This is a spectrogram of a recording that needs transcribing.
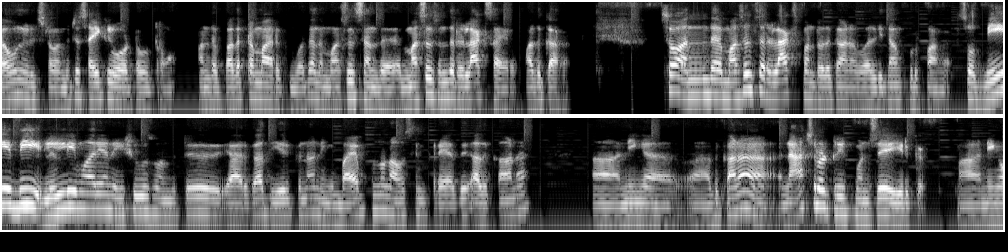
டவுன் ஹில்ஸில் வந்துட்டு சைக்கிள் ஓட்ட விட்டுரும். அந்த பதட்டமாக இருக்கும்போது அந்த மசில்ஸ் அந்த மசில்ஸ் வந்து ரிலாக்ஸ் ஆயிரும். அதுக்காக. ஸோ அந்த மசில்ஸை ரிலாக்ஸ் பண்ணுறதுக்கான வழி தான் கொடுப்பாங்க. ஸோ மேபி லில்லி மாதிரியான இஷ்யூஸ் வந்துட்டு யாருக்காவது இருக்குன்னா நீங்கள் பயப்படணும்னு அவசியம் கிடையாது. அதுக்கான நீங்க அதுக்கான நேச்சுரல் ட்ரீட்மெண்ட்ஸே இருக்கு. நீங்கள் நீங்க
